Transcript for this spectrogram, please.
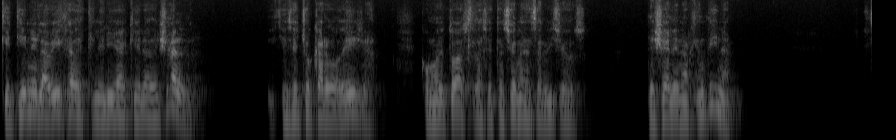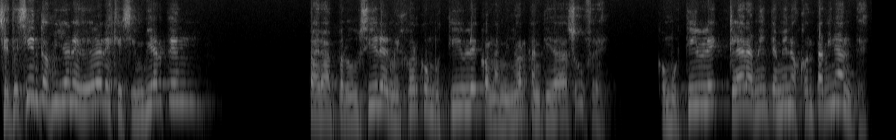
que tiene la vieja destilería que era de Shell y que se ha hecho cargo de ella, como de todas las estaciones de servicios de Shell en Argentina. 700 millones de dólares que se invierten para producir el mejor combustible con la menor cantidad de azufre. Combustible claramente menos contaminante.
